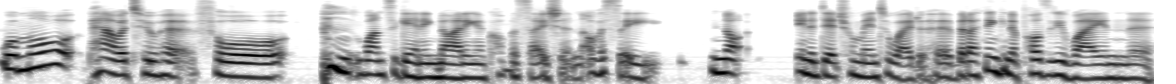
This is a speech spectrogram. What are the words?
Well, more power to her for once again igniting a conversation. Obviously, not in a detrimental way to her, but I think in a positive way in the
